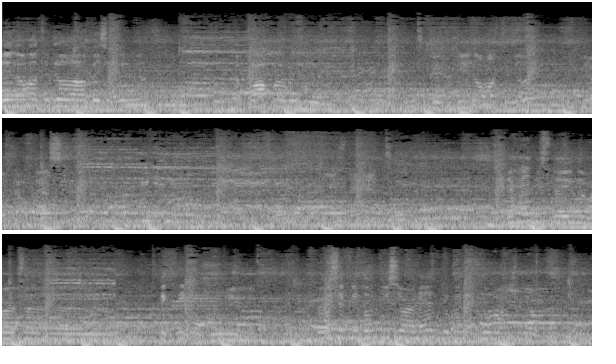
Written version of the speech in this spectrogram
you know how to do uh, basic windmill? The proper windmill. Universal technique of windmill. Because if you don't use your head, you cannot do much work.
